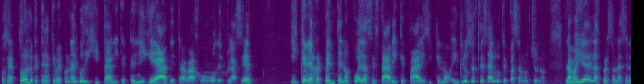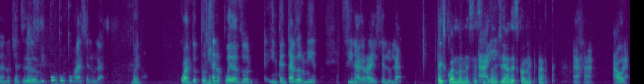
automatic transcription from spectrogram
O sea, todo lo que tenga que ver con algo digital y que te ligue a de trabajo o de placer y que de repente no puedas estar y que pares y que no. Incluso este es algo que pasa mucho, ¿no? La mayoría de las personas en la noche antes de dormir, pum, pum, pum al celular. Bueno, cuando tú ya no puedas dor- intentar dormir sin agarrar el celular, Es cuando necesitas Ahí. ya desconectarte. Ajá. Ahora,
